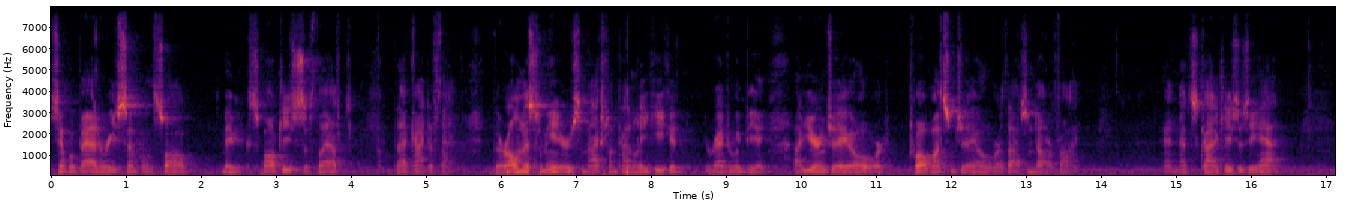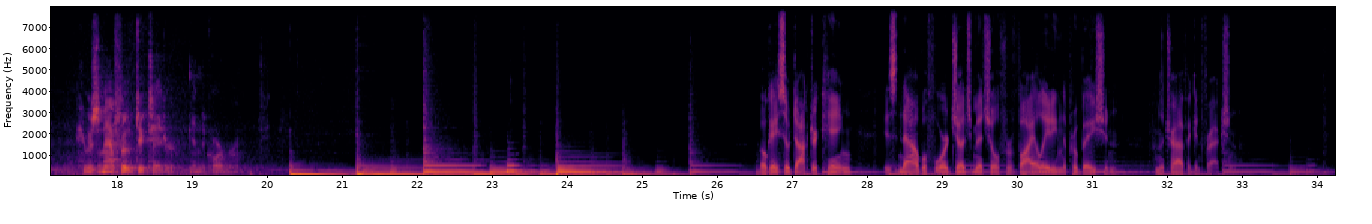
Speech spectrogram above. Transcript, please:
simple battery, simple assault, maybe small cases of theft, that kind of thing. They're all misdemeanors. The maximum penalty he could render would be a, a year in jail or 12 months in jail or a $1,000 fine. And that's the kind of cases he had. He was an absolute dictator in the courtroom. Okay, so Dr. King is now before Judge Mitchell for violating the probation from the traffic infraction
